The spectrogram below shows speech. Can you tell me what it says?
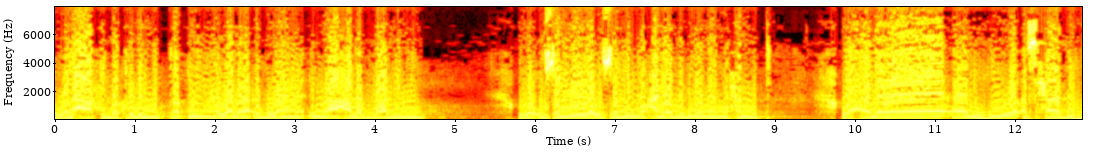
والعاقبة للمتقين ولا عدوان إلا على الظالمين وأصلي وأسلم على نبينا محمد وعلى آله وأصحابه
